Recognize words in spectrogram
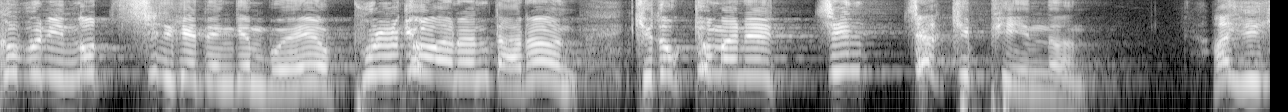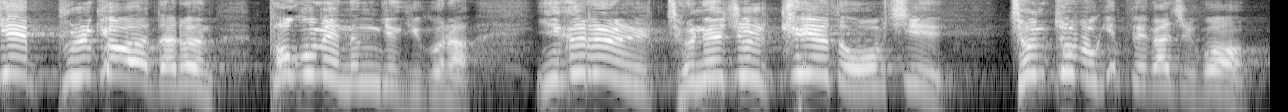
그분이 놓치게 된 게 뭐예요? 불교와는 다른 기독교만의 진짜 깊이 있는 아 이게 불교와 다른 복음의 능력이구나 이거를 전해줄 기회도 없이 전투복 입혀가지고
